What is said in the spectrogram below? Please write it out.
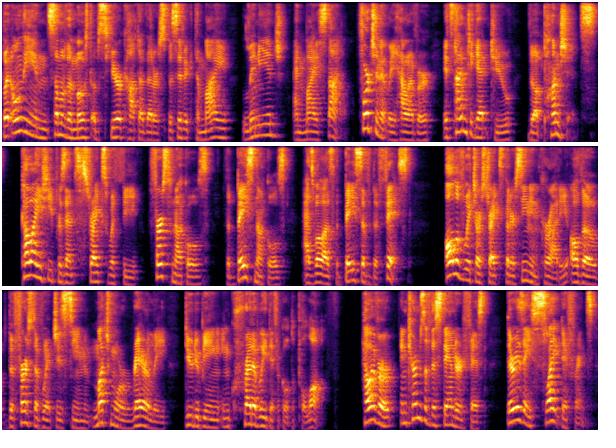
but only in some of the most obscure kata that are specific to my lineage and my style. Fortunately, however, it's time to get to the punches. Kawaishi presents strikes with the first knuckles, the base knuckles, as well as the base of the fist, all of which are strikes that are seen in karate, although the first of which is seen much more rarely due to being incredibly difficult to pull off. However, in terms of the standard fist, there is a slight difference,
